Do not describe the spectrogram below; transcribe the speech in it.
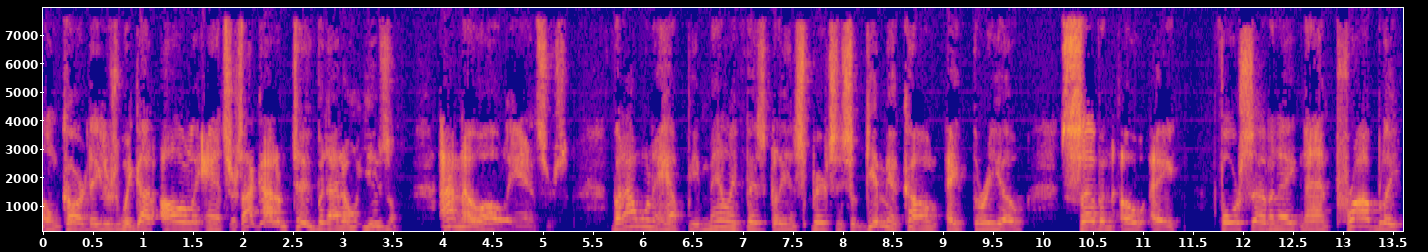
on car dealers. We got all the answers. I got them too, but I don't use them. I know all the answers. But I want to help you mentally, physically, and spiritually. So give me a call, 830 708 4789. Probably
